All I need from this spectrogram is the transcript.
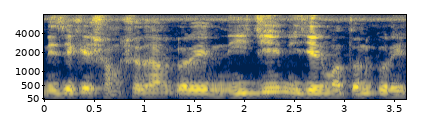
নিজেকে সংশোধন করে নিজে নিজের মতন করে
